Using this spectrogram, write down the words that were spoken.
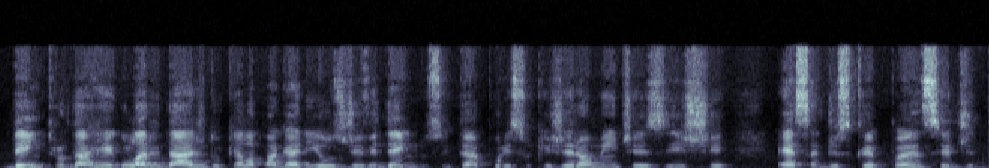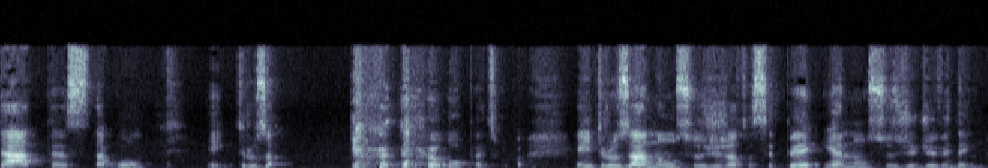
dentro da regularidade do que ela pagaria os dividendos. Então, é por isso que geralmente existe essa discrepância de datas, tá bom? Entre os Opa, desculpa. Entre os anúncios de JCP e anúncios de dividendo,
